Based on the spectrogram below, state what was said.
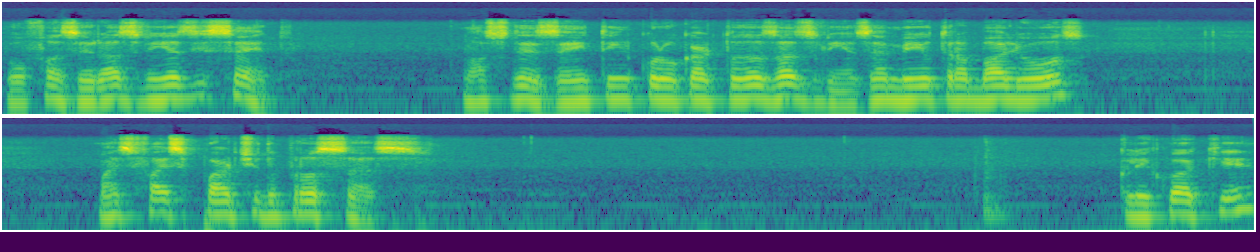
Vou fazer as linhas de centro. Nosso desenho tem que colocar todas as linhas. É meio trabalhoso, mas faz parte do processo. Clico aqui,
